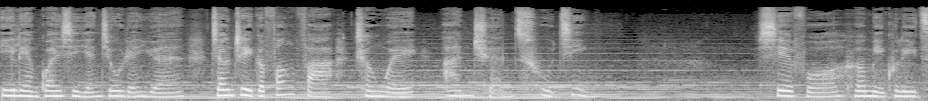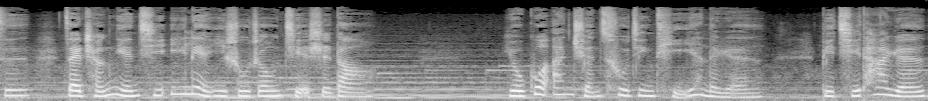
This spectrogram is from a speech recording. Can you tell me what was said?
依恋关系研究人员将这个方法称为安全促进。谢佛和米库利兹在《成年期依恋》一书中解释道：“有过安全促进体验的人，比其他人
